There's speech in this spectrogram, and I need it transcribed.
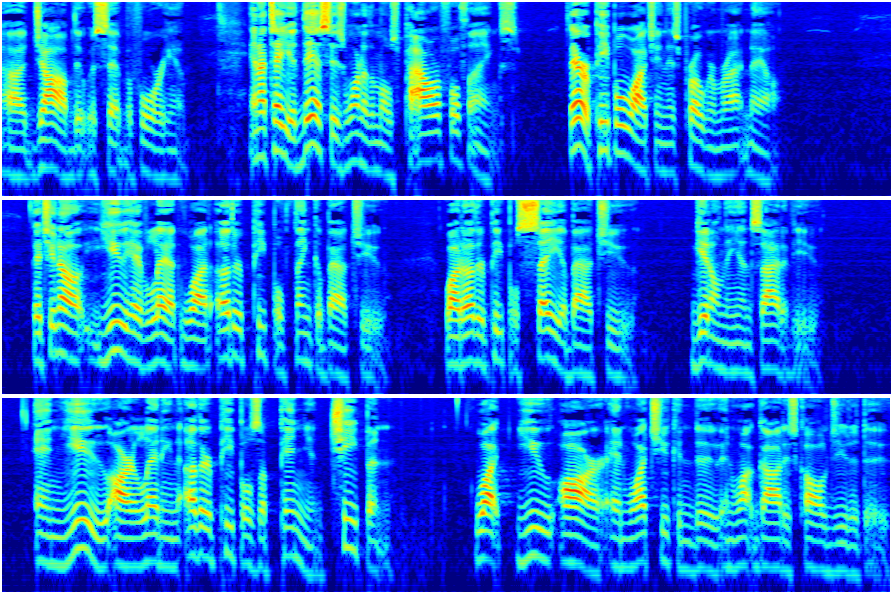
uh, job that was set before him. And I tell you, this is one of the most powerful things. There are people watching this program right now that you know you have let what other people think about you, what other people say about you, get on the inside of you. And you are letting other people's opinion cheapen what you are and what you can do and what God has called you to do.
